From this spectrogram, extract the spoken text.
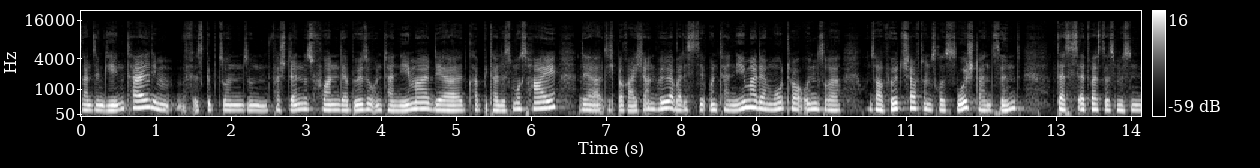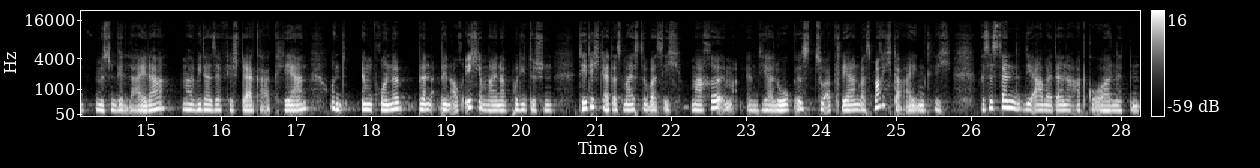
Ganz im Gegenteil, die, es gibt so ein, so ein Verständnis von der böse Unternehmer, der Kapitalismus-High, der sich bereichern will, aber dass die Unternehmer der Motor unserer, unserer Wirtschaft, unseres Wohlstands sind das ist etwas, das müssen, müssen wir leider mal wieder sehr viel stärker erklären. Und im Grunde bin, bin auch ich in meiner politischen Tätigkeit, das meiste, was ich mache im, im Dialog, ist zu erklären, was mache ich da eigentlich? Was ist denn die Arbeit einer Abgeordneten?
